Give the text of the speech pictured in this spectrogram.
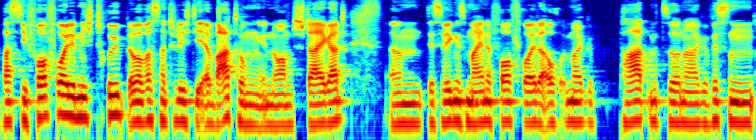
was die Vorfreude nicht trübt, aber was natürlich die Erwartungen enorm steigert. Ähm, deswegen ist meine Vorfreude auch immer gepaart mit so einer gewissen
